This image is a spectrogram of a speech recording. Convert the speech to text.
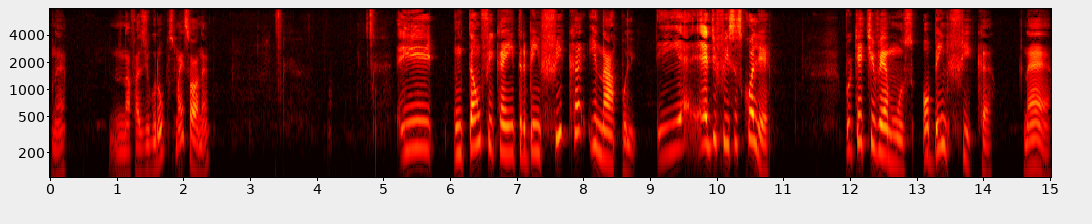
né? Na fase de grupos, mas só, né? E então fica entre Benfica e Napoli. E é, é difícil escolher. Porque tivemos o Benfica, né?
